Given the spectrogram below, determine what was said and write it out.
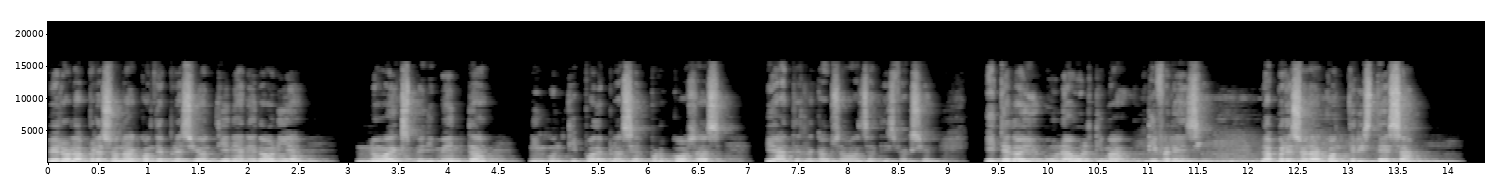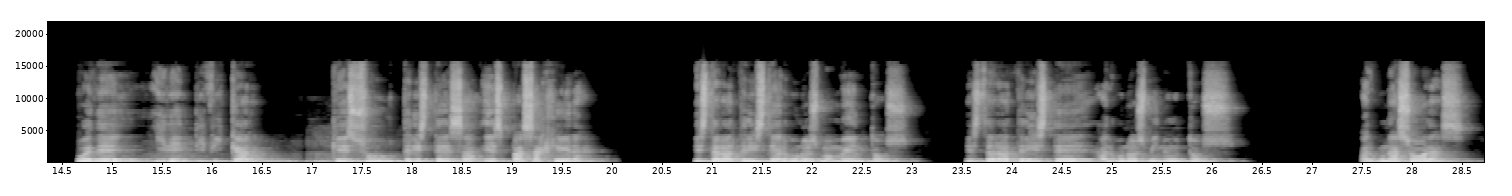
Pero la persona con depresión tiene anedonia, no experimenta ningún tipo de placer por cosas que antes le causaban satisfacción. Y te doy una última diferencia. La persona con tristeza puede identificar que su tristeza es pasajera. Estará triste algunos momentos, estará triste algunos minutos, algunas horas,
